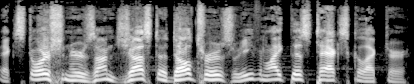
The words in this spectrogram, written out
extortioners, unjust adulterers, or even like this tax collector.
